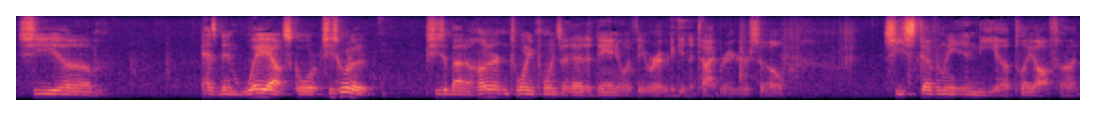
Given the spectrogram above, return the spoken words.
She um, has been way outscored. She's going to. She's about 120 points ahead of Daniel if they were ever to get in a tiebreaker. So she's definitely in the uh, playoff hunt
